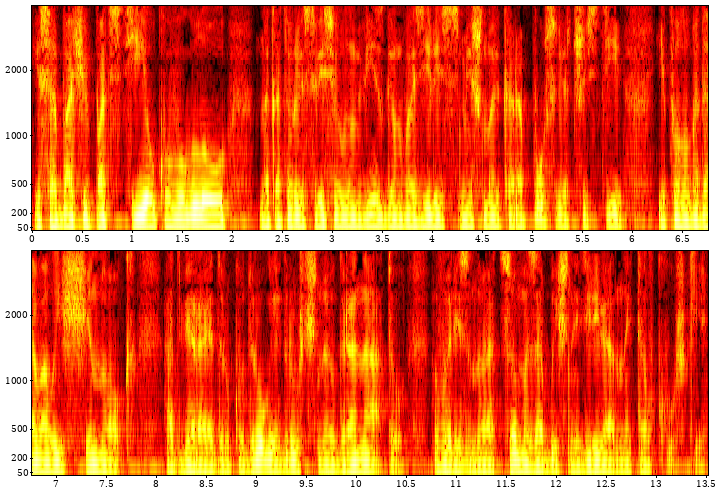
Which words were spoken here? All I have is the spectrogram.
и собачью подстилку в углу, на которой с веселым визгом возились смешной карапуз лет шести и полугодовалый щенок, отбирая друг у друга игрушечную гранату, вырезанную отцом из обычной деревянной толкушки.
